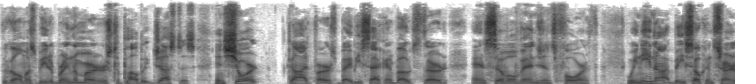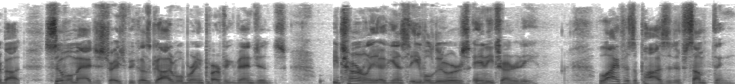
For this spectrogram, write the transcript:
the goal must be to bring the murderers to public justice. In short, God first, baby second, votes third, and civil vengeance fourth. We need not be so concerned about civil magistrates because God will bring perfect vengeance eternally against evildoers in eternity. Life is a positive something.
